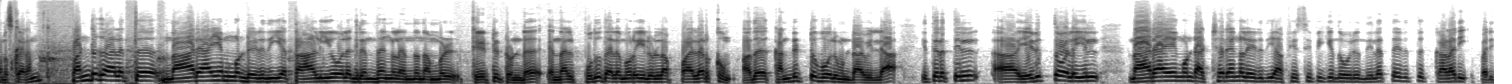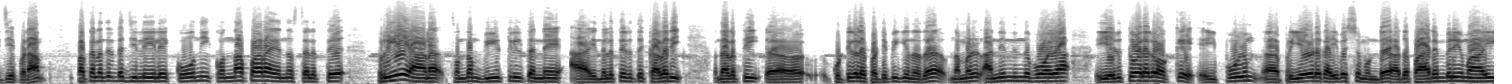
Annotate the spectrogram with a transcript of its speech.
നമസ്കാരം. പണ്ട് കാലത്ത് നാരായം കൊണ്ട് എഴുതിയ താളിയോല ഗ്രന്ഥങ്ങൾ എന്ന് നമ്മൾ കേട്ടിട്ടുണ്ട്. എന്നാൽ പുതുതലമുറയിലുള്ള പലർക്കും അത് കണ്ടിട്ട് പോലും ഉണ്ടാവില്ല. ഇത്തരത്തിൽ എഴുത്തോലയിൽ നാരായം കൊണ്ട് അക്ഷരങ്ങൾ എഴുതി അഭ്യസിപ്പിക്കുന്ന ഒരു നിലത്തെഴുത്ത് കളരി പരിചയപ്പെടാം. പത്തനംതിട്ട ജില്ലയിലെ കോന്നി കൊന്നാപ്പാറ എന്ന സ്ഥലത്ത് പ്രിയയാണ് സ്വന്തം വീട്ടിൽ തന്നെ ആ, നിലത്തെഴുത്ത് കളരി നടത്തി കുട്ടികളെ പഠിപ്പിക്കുന്നത്. നമ്മൾ അന്യം നിന്ന് പോയ എഴുത്തോലകളൊക്കെ ഇപ്പോഴും പ്രിയയുടെ കൈവശമുണ്ട്. അത് പാരമ്പര്യമായി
